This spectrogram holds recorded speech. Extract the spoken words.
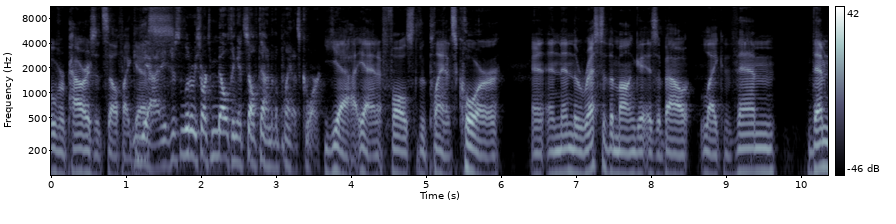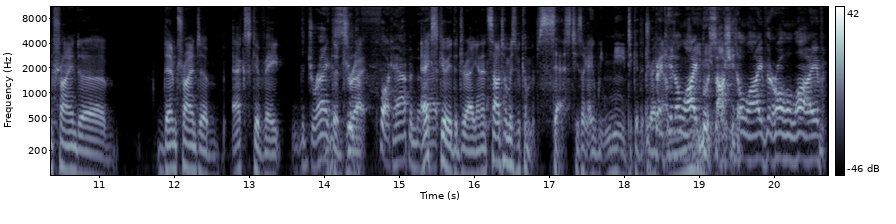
overpowers itself, I guess. Yeah, and it just literally starts melting itself down to the planet's core. Yeah, yeah, and it falls to the planet's core, and and then the rest of the manga is about like them them trying to them trying to excavate The dragon. The The see what dra- the fuck happened to that. excavate the dragon, and Saotome's become obsessed. He's like, hey, we need to get the dragon. Benkei's alive. Musashi's alive. They're all alive.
